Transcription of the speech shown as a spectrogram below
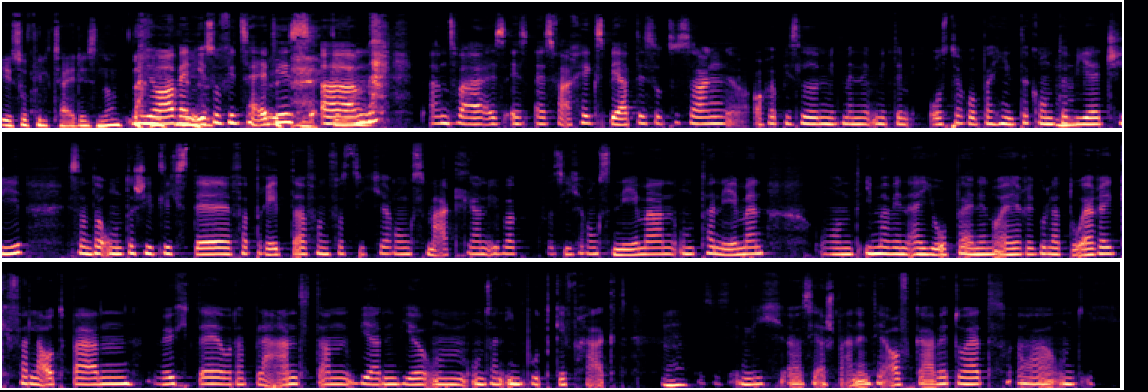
eh so viel Zeit ist, ne? ja, weil eh so viel Zeit ist. Genau. Und zwar als, als, als Fachexperte sozusagen, auch ein bisschen mit, meine, mit dem Osteuropa-Hintergrund der VIG, es sind da unterschiedlichste Vertreter von Versicherungsmaklern über Versicherungsnehmern, Unternehmen und immer wenn IOPA eine neue Regulatorik verlautbaren möchte oder plant, dann werden wir um unseren Input gefragt. Mhm. Das ist eigentlich eine sehr spannende Aufgabe dort äh, und ich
